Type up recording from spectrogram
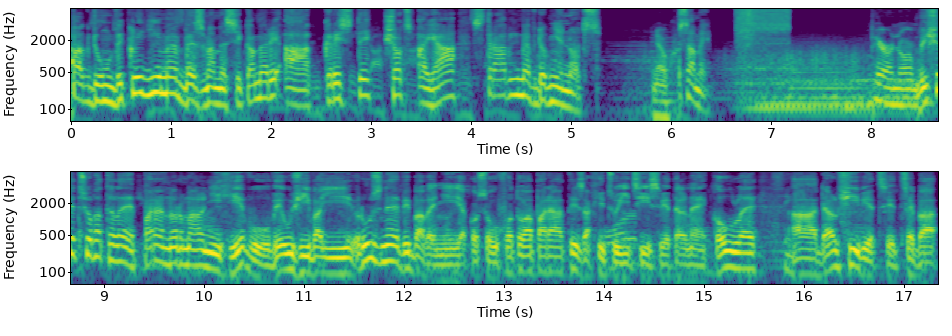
Pak dům vyklidíme, vezmeme si kamery a Kristy, Shots a já strávíme v domě noc. Sami. Vyšetřovatelé paranormálních jevů využívají různé vybavení, jako jsou fotoaparáty zachycující světelné koule a další věci, třeba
